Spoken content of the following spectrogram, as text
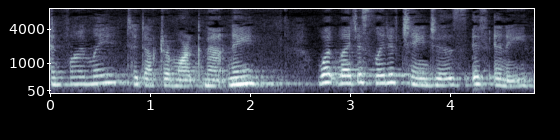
And finally, to Dr. Mark Matney, what legislative changes, if any,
